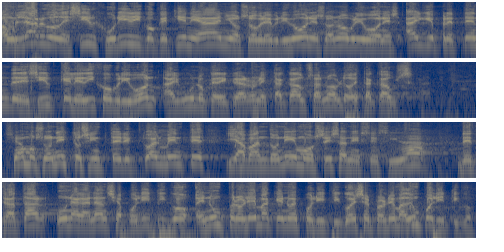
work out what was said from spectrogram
a un largo decir jurídico que tiene años sobre bribones o no bribones, alguien pretende decir que le dijo bribón a alguno que declaró en esta causa, no habló de esta causa. Seamos honestos intelectualmente y abandonemos esa necesidad de tratar una ganancia político en un problema que no es político, es el problema de un político.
